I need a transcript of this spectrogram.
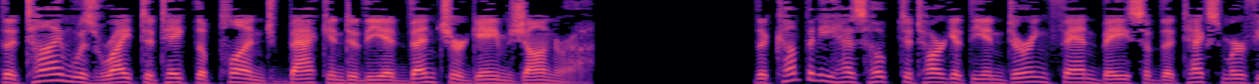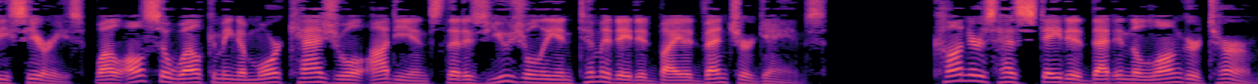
"...the time was right to take the plunge back into the adventure game genre." The company has hoped to target the enduring fan base of the Tex Murphy series, while also welcoming a more casual audience that is usually intimidated by adventure games. Conners has stated that in the longer term,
